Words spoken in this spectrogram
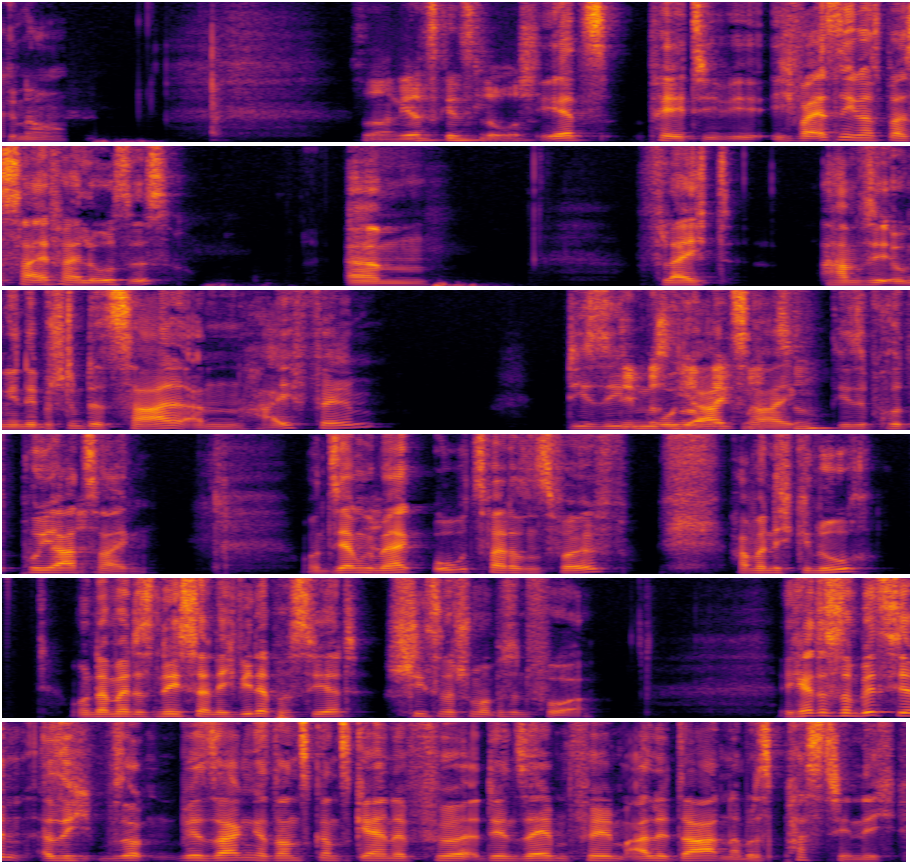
Genau. So, und jetzt geht's los. Jetzt Pay TV. Ich weiß nicht, was bei Sci-Fi los ist. Ähm, vielleicht haben sie irgendwie eine bestimmte Zahl an High-Filmen, die sie Die pro Jahr zeigen, die sie pro, pro Jahr Ja. zeigen. Und sie haben Ja. gemerkt, oh, 2012 haben wir nicht genug. Und damit das nächste Jahr nicht wieder passiert, schießen wir schon mal ein bisschen vor. Ich hätte so ein bisschen, also ich, wir sagen ja sonst ganz gerne für denselben Film alle Daten, aber das passt hier nicht.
